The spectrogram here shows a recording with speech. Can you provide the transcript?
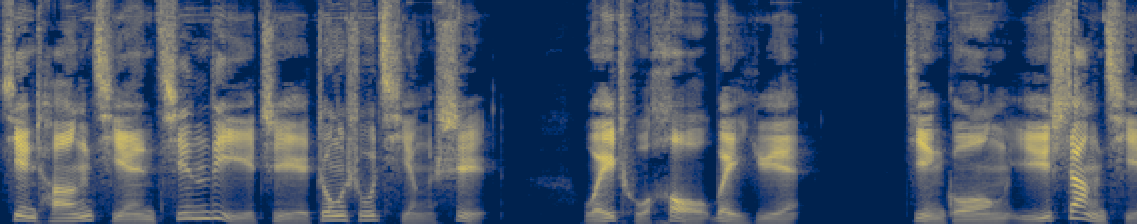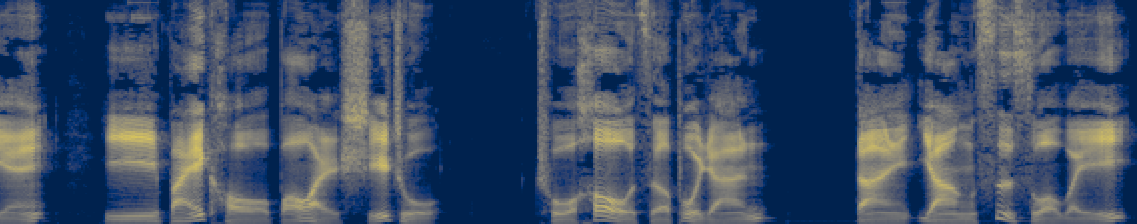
县丞遣亲吏至中书请示，为楚后谓曰：“进贡于上前，以百口保尔食主；楚后则不然，但仰似所为，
